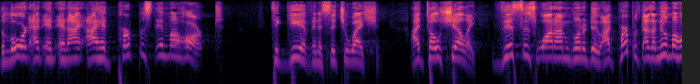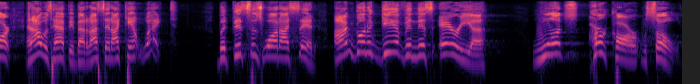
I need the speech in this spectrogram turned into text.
The Lord, and, and, I, I had purposed in my heart to give in a situation. I told Shelly, this is what I'm going to do. I'd purpose, guys, I knew in my heart, and I was happy about it. I said, I can't wait. But this is what I said. I'm going to give in this area once her car was sold.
